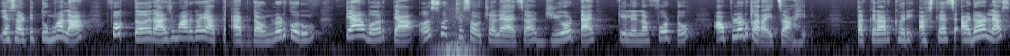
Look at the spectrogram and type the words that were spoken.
यासाठी तुम्हाला फक्त राजमार्ग यात्रा ॲप डाउनलोड करून त्यावर त्या अस्वच्छ शौचालयाचा जिओ टॅग केलेला फोटो अपलोड करायचा आहे. तक्रार खरी असल्याचे आढळल्यास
